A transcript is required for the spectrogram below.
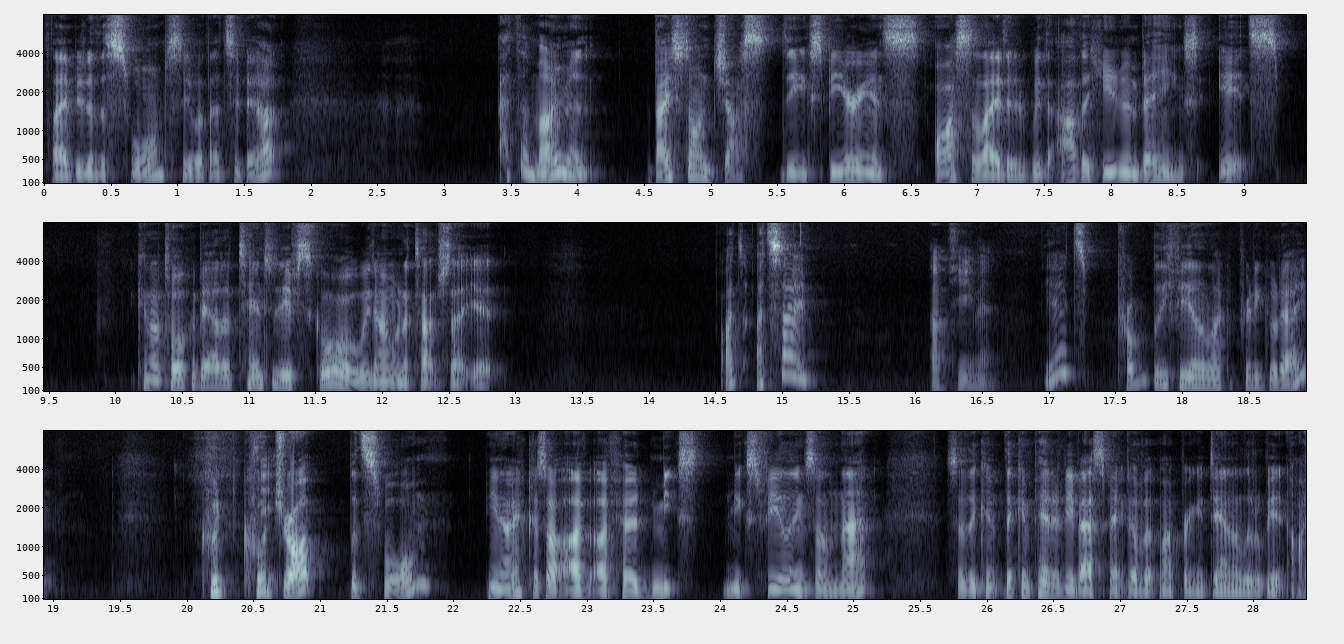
Play a bit of the swarm, see what that's about. At the moment, based on just the experience isolated with other human beings, it's. Can I talk about a tentative score or we don't want to touch that yet? I'd, I'd say. Up to you, man. Yeah, it's probably feeling like a pretty good eight. Could could See- drop with Swarm, you know, because I've, I've heard mixed mixed feelings on that. So the, com- the competitive aspect of it might bring it down a little bit. I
